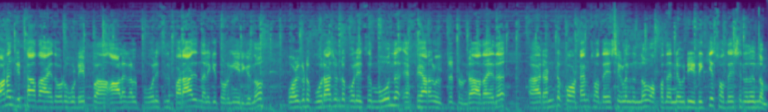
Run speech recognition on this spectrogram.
പണം കിട്ടാതായതോടുകൂടി ആളുകൾ പോലീസിൽ പരാതി നൽകി തുടങ്ങിയിരിക്കുന്നു. കോഴിക്കോട് കൂരാച്ചുണ്ട് പോലീസ് മൂന്ന് എഫ്ഐആറുകൾ ഇട്ടിട്ടുണ്ട്. അതായത് രണ്ട് കോട്ടയം സ്വദേശികളിൽ നിന്നും ഒപ്പം തന്നെ ഒരു ഇടുക്കി സ്വദേശിയിൽ നിന്നും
